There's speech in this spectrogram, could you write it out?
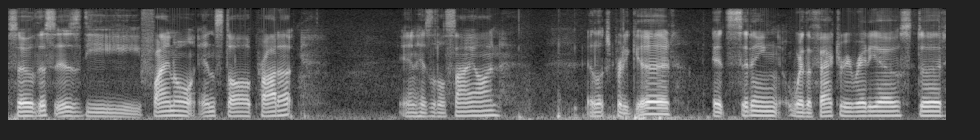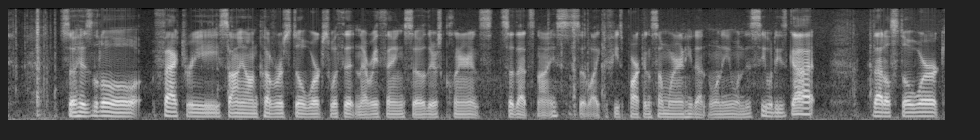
so this is the final install product in his little Scion. It looks pretty good. It's sitting where the factory radio stood. So his little factory Scion cover still works with it and everything. So there's clearance. So that's nice. So like if he's parking somewhere and he doesn't want anyone to see what he's got, that'll still work.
